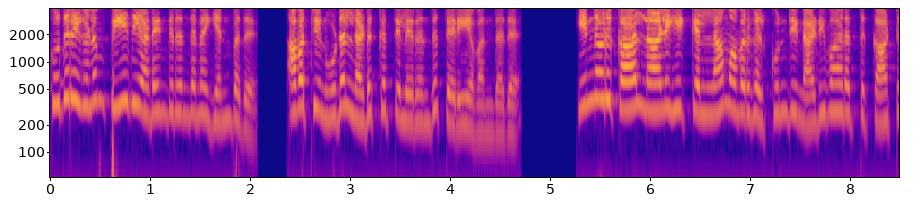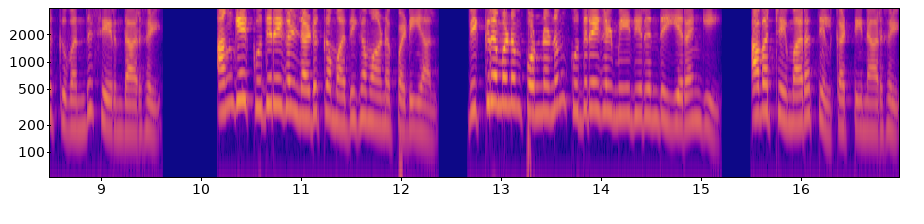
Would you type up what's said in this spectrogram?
குதிரைகளும் பீதி அடைந்திருந்தன என்பது அவற்றின் உடல் நடுக்கத்திலிருந்து தெரிய வந்தது. இன்னொரு கால் நாழிகைக்கெல்லாம் அவர்கள் குன்றின் அடிவாரத்து காட்டுக்கு வந்து சேர்ந்தார்கள். அங்கே குதிரைகள் நடுக்கம் அதிகமானபடியால் விக்ரமனும் பொன்னனும் குதிரைகள் மீதிருந்து இறங்கி அவற்றை மரத்தில் கட்டினார்கள்.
